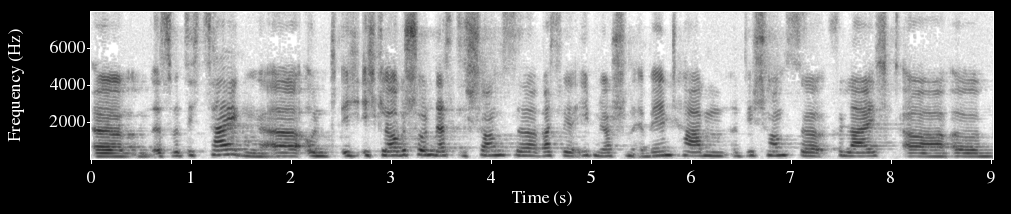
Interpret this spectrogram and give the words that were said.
es wird sich zeigen. Äh, und ich, ich glaube schon, dass die Chance, was wir eben ja schon erwähnt haben, die Chance vielleicht äh, äh,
